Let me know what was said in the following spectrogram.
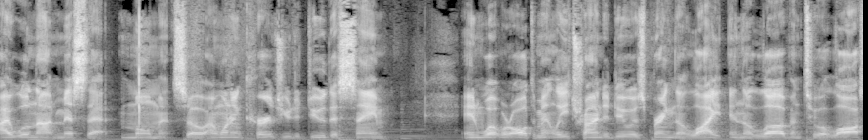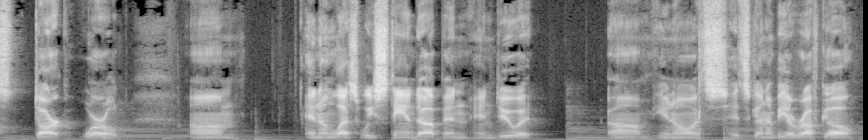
I will not miss that moment. So I want to encourage you to do the same. And what we're ultimately trying to do is bring the light and the love into a lost, dark world. Um, and unless we stand up and, and do it, um, you know, it's it's going to be a rough go.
